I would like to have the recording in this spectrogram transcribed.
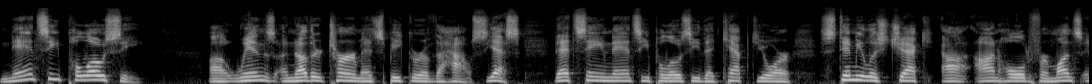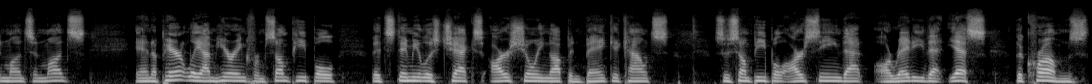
Nancy Pelosi uh, wins another term as Speaker of the House. Yes, that same Nancy Pelosi that kept your stimulus check uh, on hold for months and months and months. And apparently, I'm hearing from some people that stimulus checks are showing up in bank accounts so some people are seeing that already that yes, the crumbs,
